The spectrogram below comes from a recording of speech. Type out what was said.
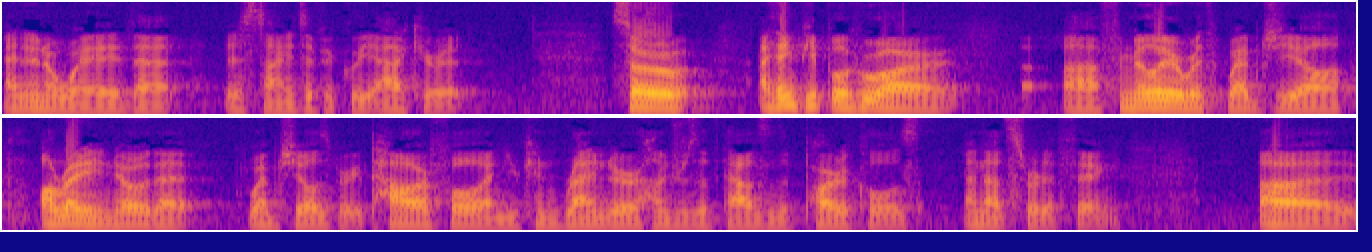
and in a way that is scientifically accurate. So I think people who are uh, familiar with WebGL already know that WebGL is very powerful and you can render hundreds of thousands of particles and that sort of thing. Uh,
